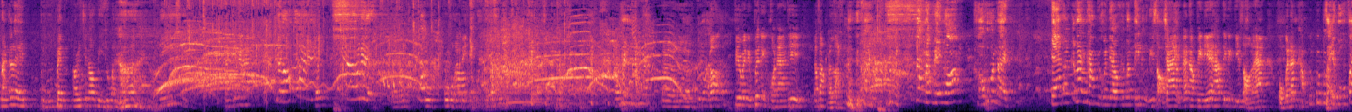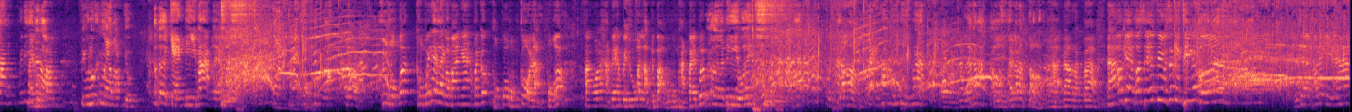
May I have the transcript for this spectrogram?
มันก็เลยถึงเป็นออริจินอลมีทุกวันนี้เฮ้ยนี่แต่จริงนะฮะจะร้องไห้เฮ้ยเอาดิกูกูปกติเออเออก็ฟิลเป็นหนึ่งเพื่อนหนึ่งคนนะที่เราฟังมันหลับนั่งทำเพลงเงาะขอพูดหน่อยแกก็นั่งทำอยู่คนเดียวคือมันตีหนึ่งตีสองใช่นั่งทำเพลงนี้นะครับตีหนึ่งตีสองนะฮะผมก็นั่งทำปุ๊บปุ๊บปุ๊บใส่หูฟังไม่ได้ยินเลยหรใส่หูฟัอกง ฟิวลุกขึ้นมารับอยู่ เออแกงดีมากเลยแกงแกงของมึงวะเออคือผมก็ผมไม่ได้อะไรกับมันไง มันก็ผมกลัวผมโกรธอะ ผมก็ฟังวันหันไปทำไปดูว่ามันหลับหรือเปล่าผมผมหันไปปุ๊บเออดีเว้ยสุดยอดแต่งท่อนนี้ดีมากเออนั่นหะแล้วก็หลับต่อดีแล้วก็หลับต่อนะฮะ น่ารักมากนะฮะ โอเค ขอเสียงฟิวสักหนึ่งทีครับผมเดี๋ยวเจอเขาได้อีก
